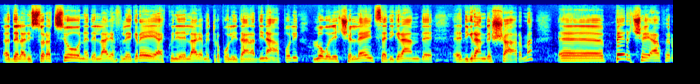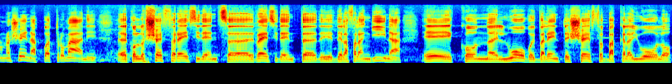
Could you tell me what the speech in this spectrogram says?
eh, della ristorazione dell'area flegrea e quindi dell'area metropolitana di Napoli, luogo di eccellenza e di grande, eh, di grande charme, eh, per, per, una cena a quattro mani eh, con lo chef resident de, della Falanghina e con il nuovo e valente chef baccalaiuolo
